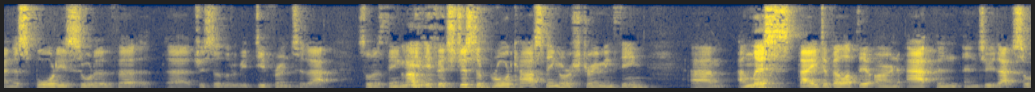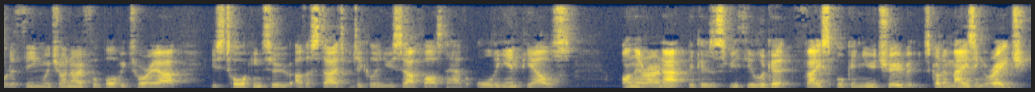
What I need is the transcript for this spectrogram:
and the sport is sort of uh, uh, just a little bit different to that sort of thing. And If it's just a broadcast thing or a streaming thing, um, unless they develop their own app and, and do that sort of thing, which I know Football Victoria is talking to other states, particularly New South Wales, to have all the NPLs on their own app because if you look at Facebook and YouTube, it's got amazing reach.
